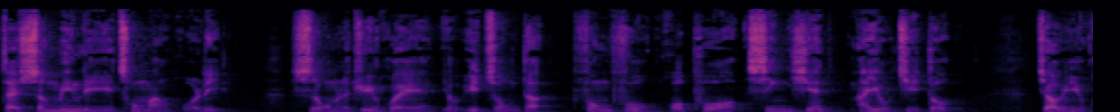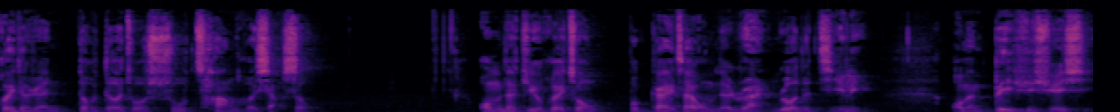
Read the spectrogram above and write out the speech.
在生命里充满活力，使我们的聚会有一种的丰富、活泼、新鲜，满有基督，叫与会的人都得着舒畅和享受。我们在聚会中不该在我们的软弱的极里，我们必须学习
